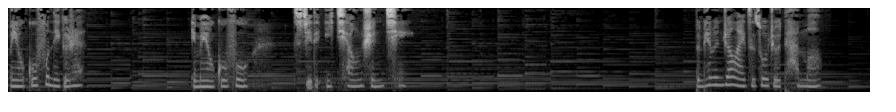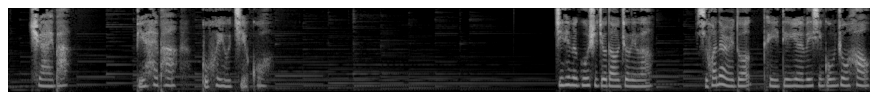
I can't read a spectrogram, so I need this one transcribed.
没有辜负那个人，也没有辜负自己的一腔深情。本篇文章来自作者谭萌。去爱吧，别害怕不会有结果。今天的故事就到这里了，喜欢的耳朵可以订阅微信公众号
